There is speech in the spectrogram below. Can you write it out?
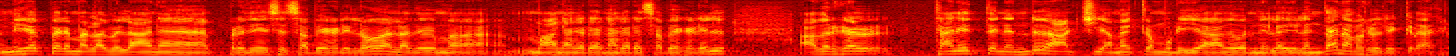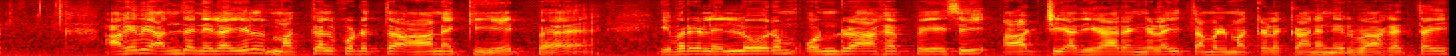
மிக பெருமளவிலான பிரதேச சபைகளிலோ அல்லது மா- மாநகர நகர சபைகளில் அவர்கள் தனித்து நின்று ஆட்சி அமைக்க முடியாத ஒரு நிலையிலும் தான் அவர்கள் இருக்கிறார்கள். ஆகவே அந்த நிலையில் மக்கள் கொடுத்த ஆணைக்கு ஏற்ப இவர்கள் எல்லோரும் ஒன்றாக பேசி ஆட்சி அதிகாரங்களை தமிழ் மக்களுக்கான நிர்வாகத்தை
